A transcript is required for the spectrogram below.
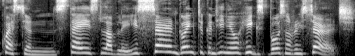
question stays lovely. Is CERN going to continue Higgs boson research?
